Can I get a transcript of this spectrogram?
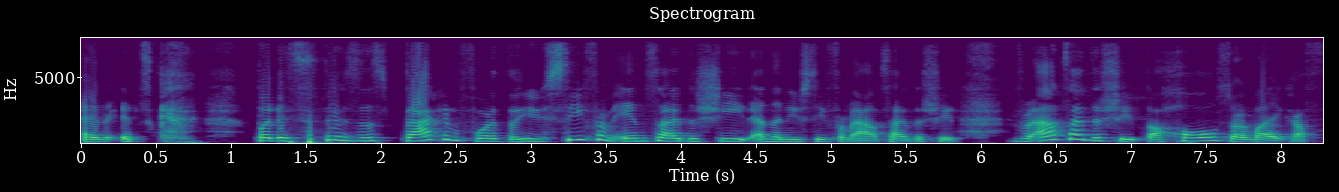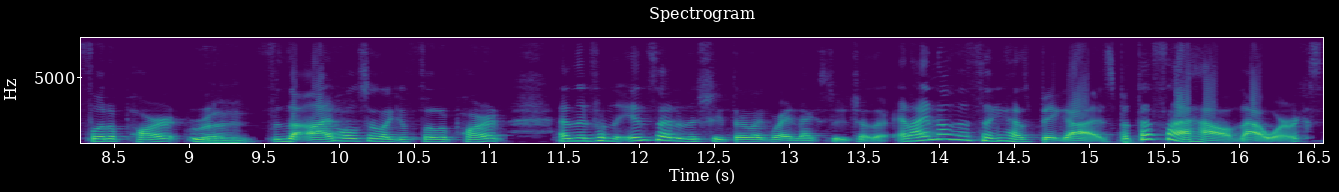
and it's but it's there's this back and forth that you see from inside the sheet and then you see from outside the sheet. From outside the sheet, the holes are like a foot apart. Right. The eye holes are like a foot apart, and then from the inside of the sheet, they're like right next to each other. And I know this thing has big eyes, but that's not how that works.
